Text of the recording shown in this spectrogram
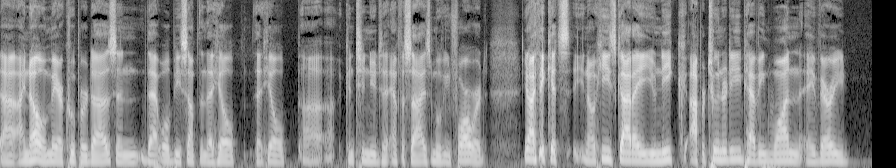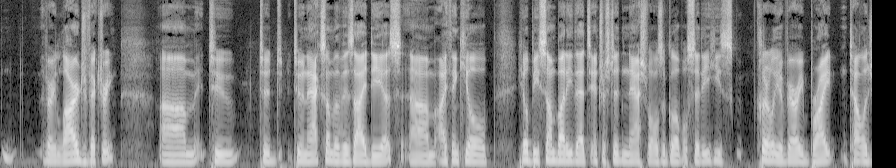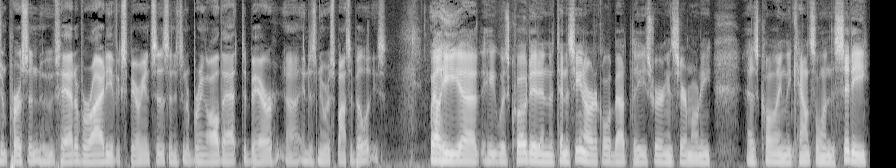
uh, I know Mayor Cooper does, and that will be something that he'll that he'll uh, continue to emphasize moving forward you know, I think it's you know he's got a unique opportunity, having won a very, very large victory, um, to to to enact some of his ideas. Um, I think he'll he'll be somebody that's interested in Nashville as a global city. He's clearly a very bright, intelligent person who's had a variety of experiences and is going to bring all that to bear uh, in his new responsibilities. Well, he uh, he was quoted in the Tennessean article about the swearing-in ceremony as calling the council and the city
